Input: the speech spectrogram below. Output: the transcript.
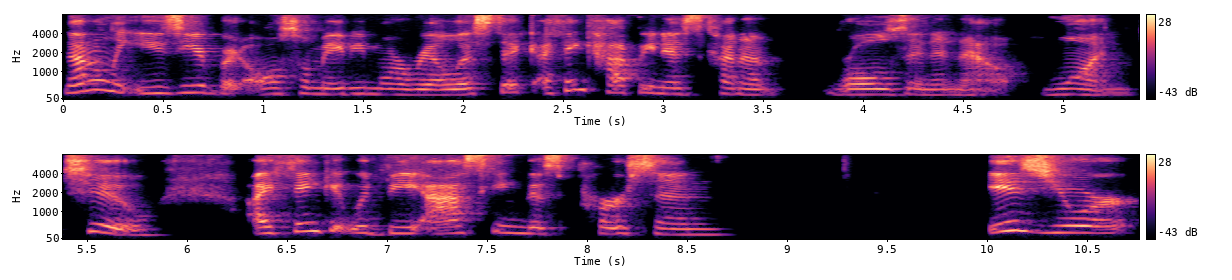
not only easier, but also maybe more realistic. I think happiness kind of rolls in and out. One, two, I think it would be asking this person, is your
